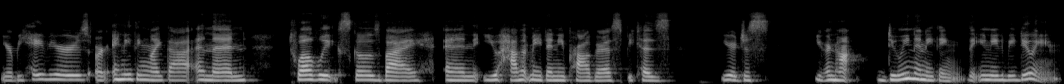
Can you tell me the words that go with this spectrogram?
your behaviors, or anything like that. And then 12 weeks goes by and you haven't made any progress because you're just, you're not doing anything that you need to be doing.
